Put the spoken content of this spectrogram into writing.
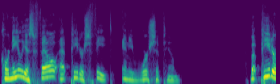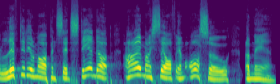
Cornelius fell at Peter's feet and he worshiped him. But Peter lifted him up and said, Stand up, I myself am also a man.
